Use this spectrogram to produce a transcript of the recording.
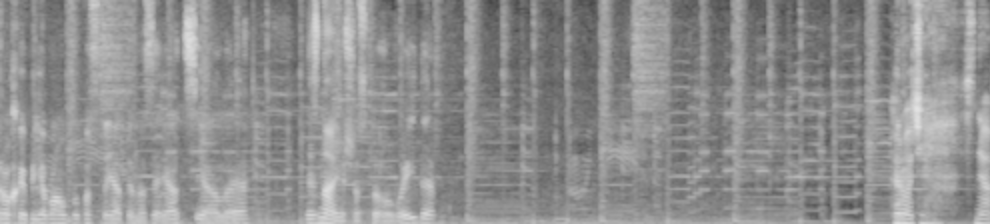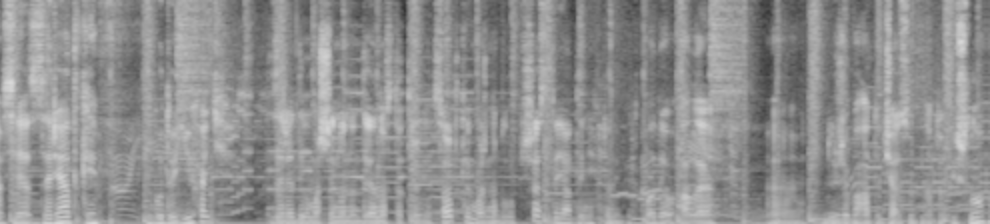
трохи я мав би постояти на зарядці, але не знаю, що з того вийде. Коротше, знявся я з зарядки, буду їхати. Зарядив машину на 93%, можна було б ще стояти, ніхто не підходив, але е, дуже багато часу на то пішло,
